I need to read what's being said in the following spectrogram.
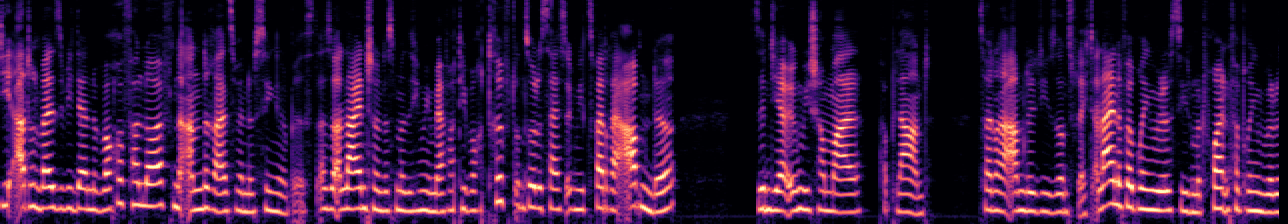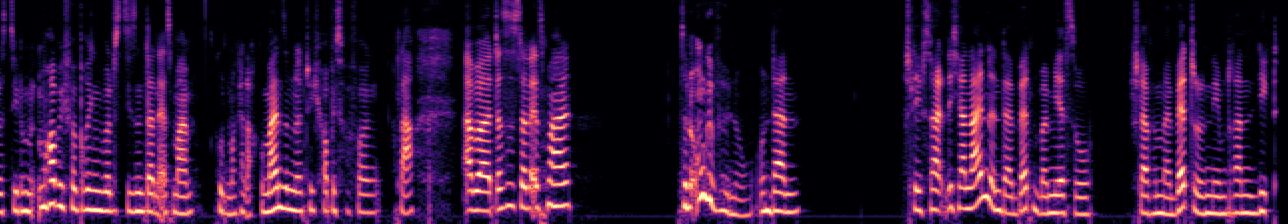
die Art und Weise, wie deine Woche verläuft, eine andere, als wenn du Single bist. Also allein schon, dass man sich irgendwie mehrfach die Woche trifft und so. Das heißt, irgendwie zwei, drei Abende sind ja irgendwie schon mal verplant. Zwei, drei Abende, die du sonst vielleicht alleine verbringen würdest, die du mit Freunden verbringen würdest, die du mit einem Hobby verbringen würdest, die sind dann erstmal, gut, man kann auch gemeinsam natürlich Hobbys verfolgen, klar. Aber das ist dann erstmal so eine Umgewöhnung. Und dann schläfst du halt nicht alleine in deinem Bett. Und bei mir ist so, ich schlafe in meinem Bett und nebendran liegt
